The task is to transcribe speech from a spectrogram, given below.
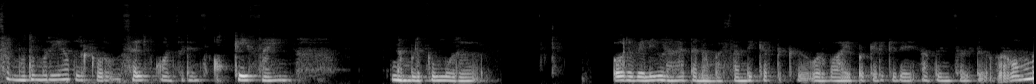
ஸோ முத முறையாக அவளுக்கு ஒரு செல்ஃப் கான்ஃபிடென்ஸ் ஓகே ஃபைன் நம்மளுக்கும் ஒரு ஒரு வெளி உலகத்தை நம்ம சந்திக்கிறதுக்கு ஒரு வாய்ப்பு கிடைக்குது அப்படின்னு சொல்லிட்டு அவ ரொம்ப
